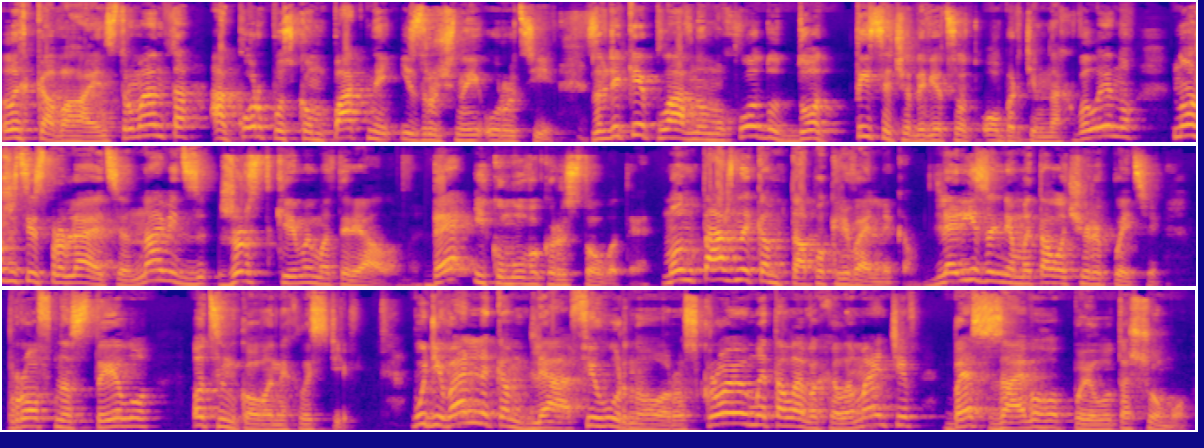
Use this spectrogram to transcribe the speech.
Легка вага інструмента, а корпус компактний і зручний у руці. Завдяки плавному ходу до 1900 обертів на хвилину ножиці справляються навіть з жорсткими матеріалами. Де і кому використовувати? Монтажникам та покрівельникам для різання металочерепиці, профнастилу, оцинкованих листів. Будівельникам для фігурного розкрою металевих елементів без зайвого пилу та шуму,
